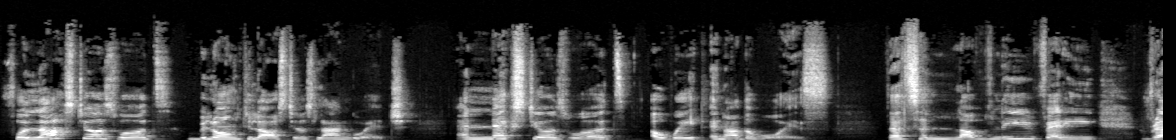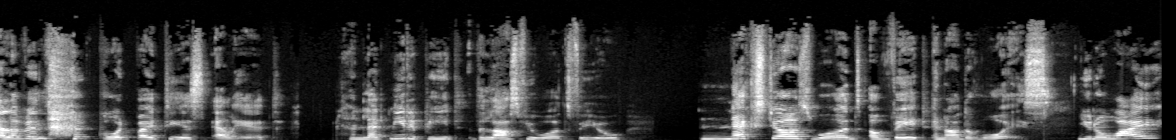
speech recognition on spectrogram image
For last year's words belong to last year's language, and next year's words await another voice. That's a lovely, very relevant quote by T.S. Eliot. And let me repeat the last few words for you. Next year's words await another voice. You know why?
